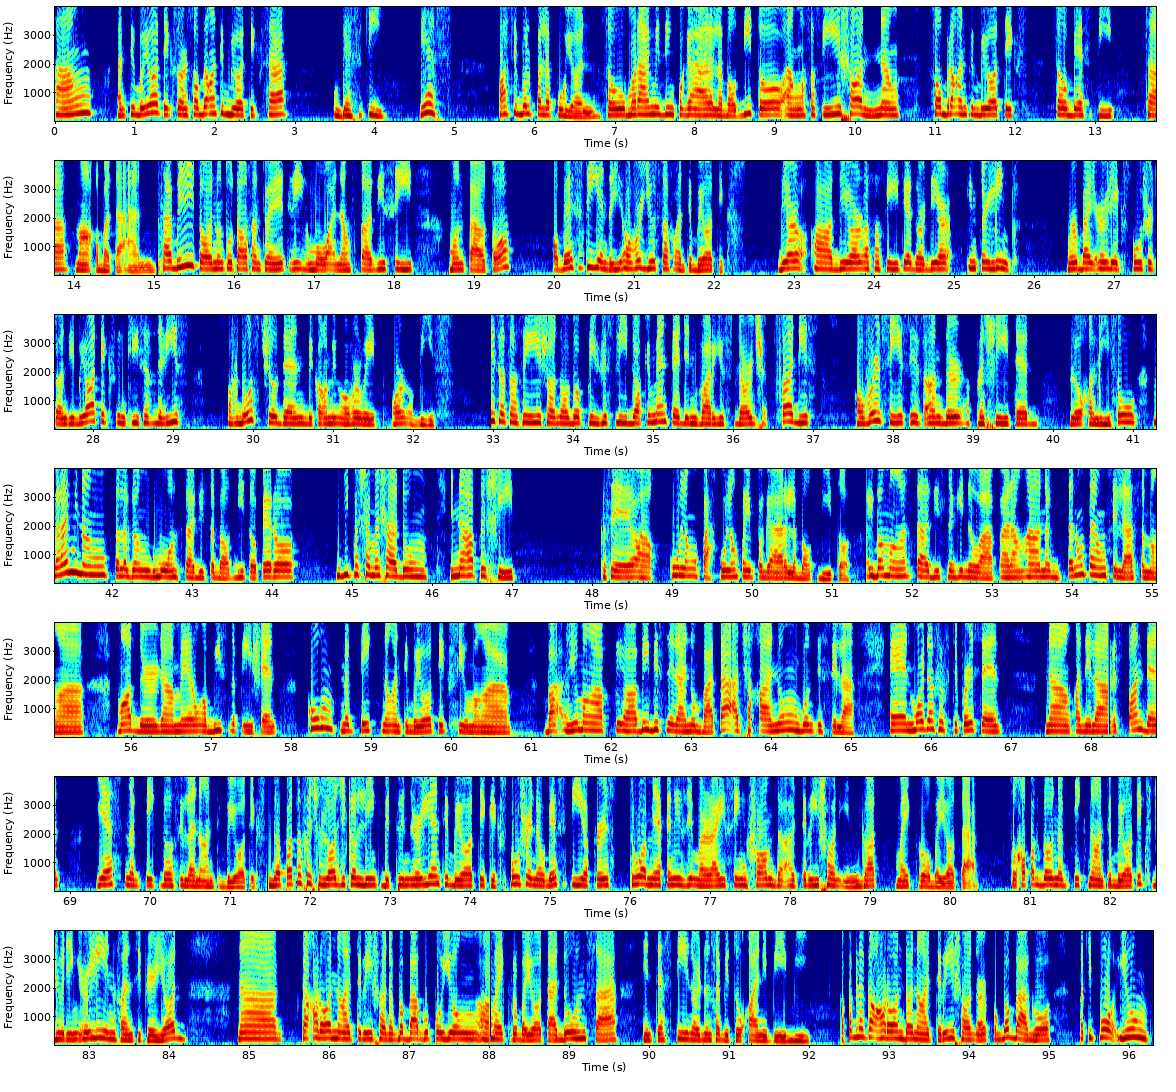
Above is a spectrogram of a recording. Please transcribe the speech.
ang antibiotics or sobrang antibiotics sa obesity. Yes, possible pala po yun. So, marami ding pag-aaral about dito ang association ng sobrang antibiotics sa obesity sa mga kabataan. Sabi dito, noong 2023, gumawa ng study si Montalto, obesity and the overuse of antibiotics. They are, uh, they are associated or they are interlinked, whereby early exposure to antibiotics increases the risk of those children becoming overweight or obese. This association, although previously documented in various large studies overseas, is underappreciated locally. So, marami nang talagang gumawang studies about dito, pero hindi pa siya masyadong ina-appreciate kasi ah, kulang pa, kulang pa yung pag-aaral about dito. Ibang mga studies na ginawa, parang ah, nagtanong-tanong sila sa mga mother na mayroong obese na patient kung nag-take ng antibiotics yung mga ba, yung mga ah, babies nila nung bata at saka nung buntis sila. And more than 50% ng kanilang respondent Yes, nag-take daw sila ng antibiotics. The pathophysiological link between early antibiotic exposure and obesity occurs through a mechanism arising from the alteration in gut microbiota. So kapag daw nag-take ng antibiotics during early infancy period, na kakaroon ng alteration, nagbabago po yung uh, microbiota doon sa intestine or doon sa bituka ni baby. Kapag nagkakaroon daw ng alteration or pagbabago, pati po yung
